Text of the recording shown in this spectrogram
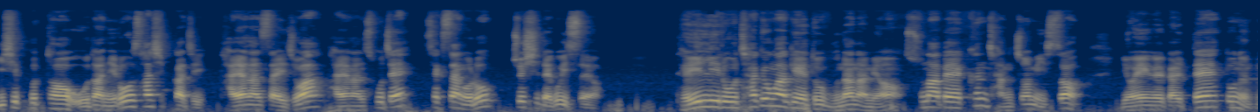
20부터 5단위로 40까지 다양한 사이즈와 다양한 소재, 색상으로 출시되고 있어요. daily로 착용하기에도 무난하며 수납에 큰 장점이 있어 여행을 갈 때 또는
